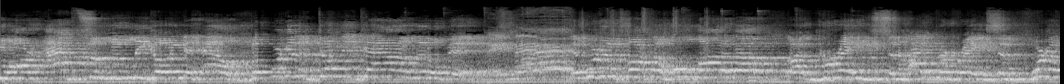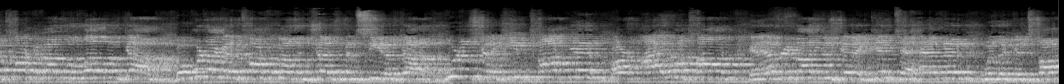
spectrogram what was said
You are absolutely going to hell, but we're going to dumb it down a little bit. Amen. And we're going to talk a whole lot about uh, grace and hyper grace, and we're going to talk about the love of God, but we're not going to talk about the judgment seat of God. We're just going to keep talking our idle talk, and everybody everybody's going to get to heaven with a guitar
